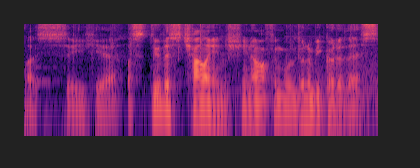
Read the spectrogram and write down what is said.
Let's see here. Let's do this challenge, you know, I think we're going to be good at this.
